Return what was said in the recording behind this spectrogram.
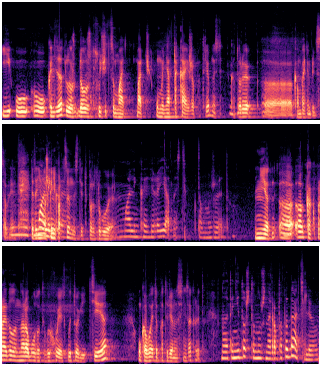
И у, у кандидата должен, должен случиться мат- матч. У меня такая же потребность, которую э, компания предоставляет. Ну, это немножко не про ценности, это про другое. Маленькая вероятность к тому же этого. Нет, э, э, как правило, на работу-то выходят в итоге те, у кого эта потребность не закрыта. Но это не то, что нужно работодателю.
